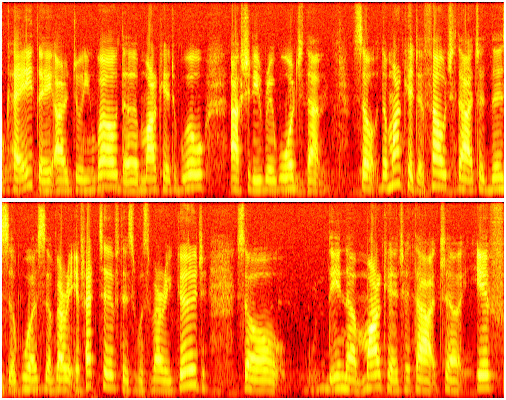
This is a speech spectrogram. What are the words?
okay, they are doing well, the market will actually reward them. So the market felt that this was very effective, this was very good. So in a market that uh, if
